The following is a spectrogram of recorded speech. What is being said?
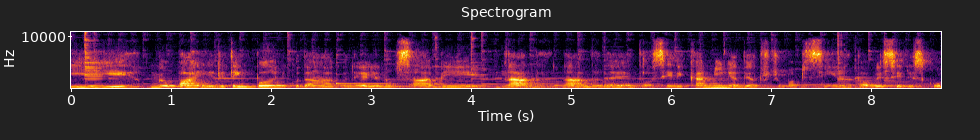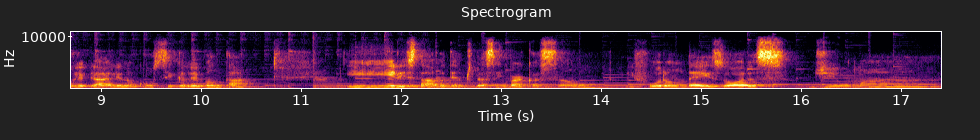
e o meu pai, ele tem pânico da água, né? Ele não sabe nada, nada, né? Então, assim, ele caminha dentro de uma piscina, talvez se ele escorregar, ele não consiga levantar. E ele estava dentro dessa embarcação e foram 10 horas de uma,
